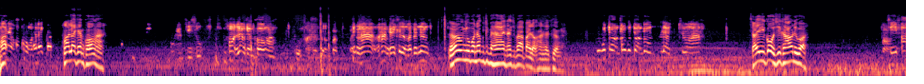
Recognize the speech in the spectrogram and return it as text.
ฮอดฮอดแล้วแคมป์ของอะซีซุฮอดแล้วแคมคองอะเป็นห้าห้านใกล้เครื่องไปแป๊บนึง เอออยู่บ่ได้กูสิไปหานะสิพาไปดอกหันใส่เครื่องกูจอดเขากูจอดกูแล้วชัวร์ใช้อีโก้สีขาวนี่บ่สีฟ้า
